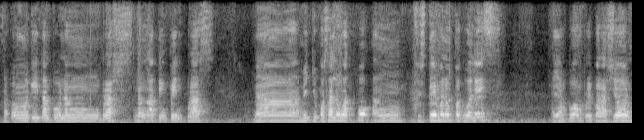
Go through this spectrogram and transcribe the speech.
Sa pamamagitan po ng brush, ng ating paint brush, na medyo pasalungat po ang sistema ng pagwalis. Ayan po ang preparasyon.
